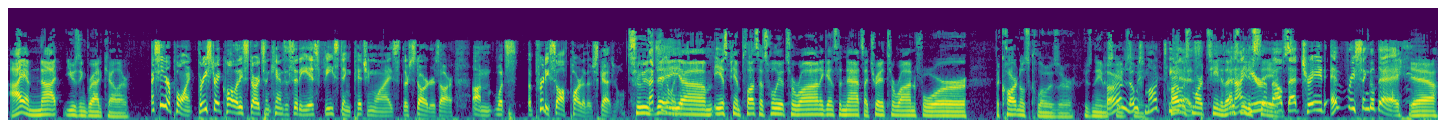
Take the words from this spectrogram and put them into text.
I am not using Brad Keller. I see your point. Three straight quality starts in Kansas City is feasting pitching wise. Their starters are on what's a pretty soft part of their schedule. That's the Tuesday, um, ESPN Plus has Julio Teheran against the Nats. I traded Teheran for the Cardinals closer, whose name is Carlos. Martinez. Carlos Martinez. I and I hear saves. about that trade every single day. Yeah,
